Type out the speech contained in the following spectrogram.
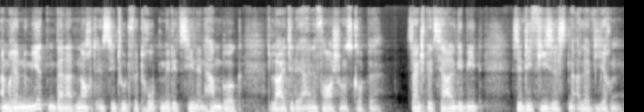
Am renommierten Bernhard-Nocht-Institut für Tropenmedizin in Hamburg leitet er eine Forschungsgruppe. Sein Spezialgebiet sind die fiesesten aller Viren.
